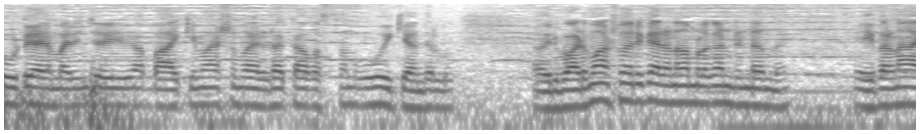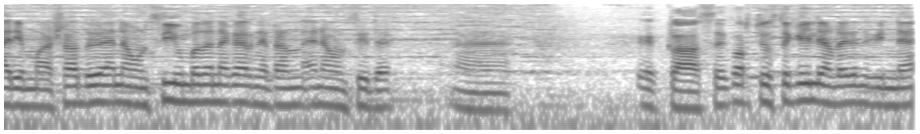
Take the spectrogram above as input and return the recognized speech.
കൂട്ടുകാരന്മാരും ബാക്കി മാഷന്മാരുടെ ഒക്കെ അവസ്ഥ നമുക്ക് ഊഹിക്കാൻ ഉള്ളൂ. ഒരുപാട് മാഷന്മാർ കാരണം നമ്മൾ കണ്ടിട്ടുണ്ടെന്ന്. ഈ പറഞ്ഞ ആര്യം മാഷ അത് അനൗൺസ് ചെയ്യുമ്പോൾ തന്നെ കരഞ്ഞിട്ടാണ് അനൗൺസ് ചെയ്തത് ക്ലാസ് കുറച്ച് ദിവസത്തേക്ക് ഇല്ലാണ്ടായിരുന്നു. പിന്നെ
